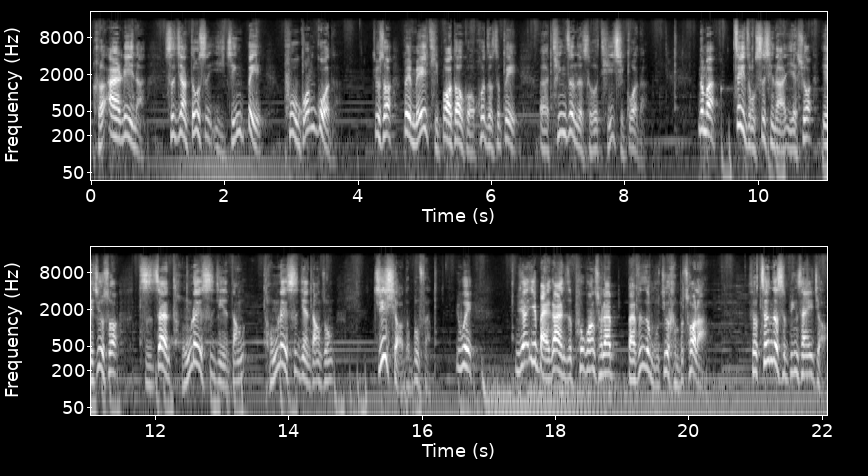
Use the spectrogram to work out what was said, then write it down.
和案例呢，实际上都是已经被曝光过的，就是说被媒体报道过，或者是被。呃，听证的时候提起过的，那么这种事情呢，也说，也就是说，只占同类事件当同类事件当中极小的部分，因为你像一百个案子曝光出来百分之五就很不错了，说真的是冰山一角。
